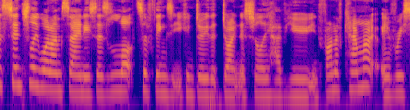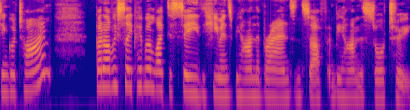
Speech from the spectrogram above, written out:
essentially, what I'm saying is there's lots of things that you can do that don't necessarily have you in front of camera every single time. But obviously, people like to see the humans behind the brands and stuff and behind the store too.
